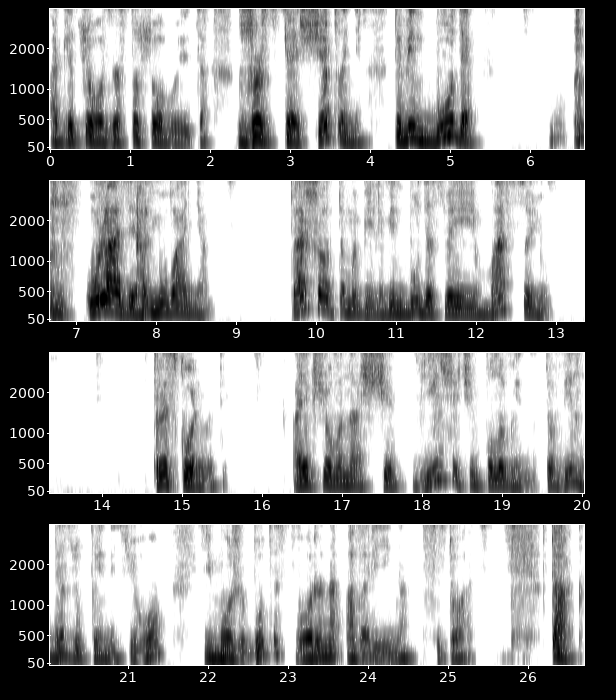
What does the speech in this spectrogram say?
а для цього застосовується жорстке щеплення, то він буде у разі гальмування першого автомобіля він буде своєю масою прискорювати. А якщо вона ще більше, ніж половина, то він не зупинить його і може бути створена аварійна ситуація. Так,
